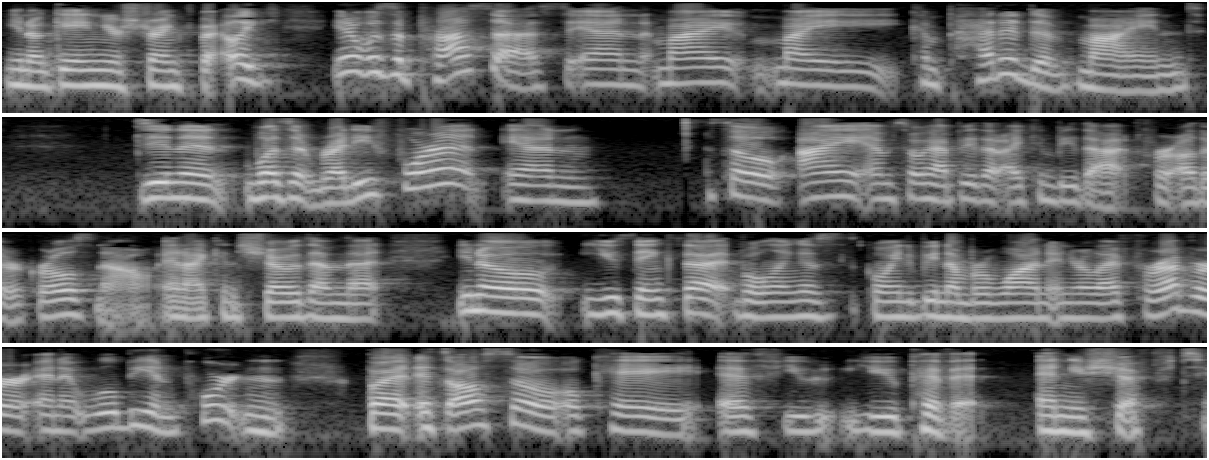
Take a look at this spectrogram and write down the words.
you know, gain your strength. But like, you know, it was a process and my my competitive mind didn't wasn't ready for it and so I am so happy that I can be that for other girls now and I can show them that you know you think that bowling is going to be number 1 in your life forever and it will be important but it's also okay if you you pivot and you shift.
